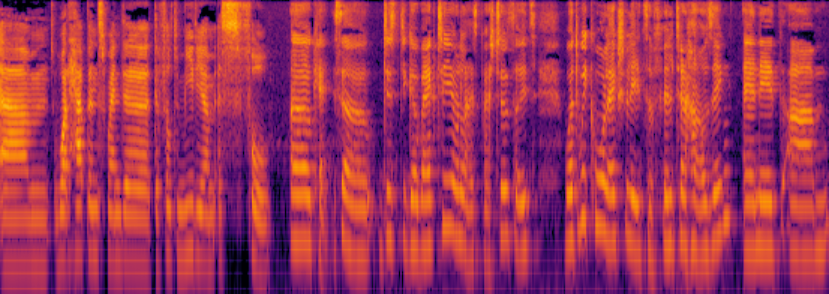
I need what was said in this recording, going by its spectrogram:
um, what happens when the, the filter medium is full? Okay, so just to go back to your last question, so it's what we call actually it's a filter housing, and it um,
